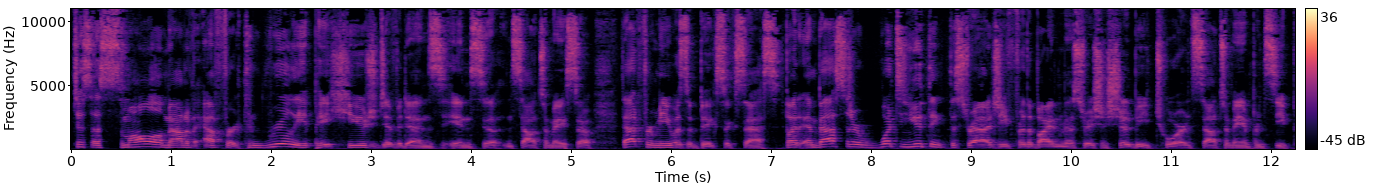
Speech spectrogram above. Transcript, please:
just a small amount of effort can really pay huge dividends in, in Sao Tome. So that for me was a big success. But Ambassador, what do you think the strategy for the Biden administration should be towards Sao Tome and Principe?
